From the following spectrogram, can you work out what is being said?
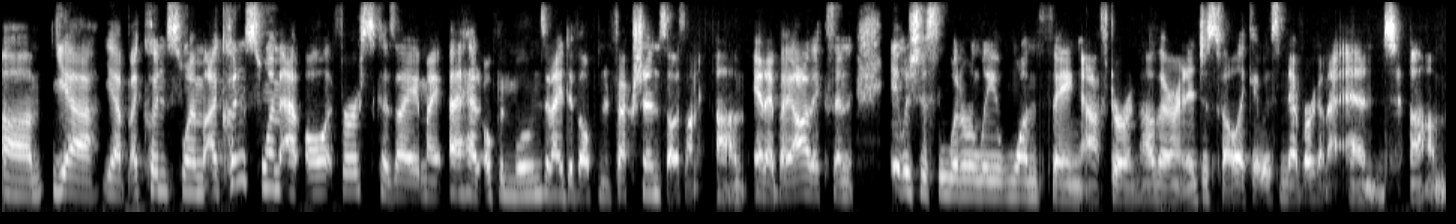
Um, yeah, yep. I couldn't swim. I couldn't swim at all at first because I my I had open wounds and I developed an infection, so I was on um, antibiotics, and it was just literally one thing after another, and it just felt like it was never going to end. Um,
